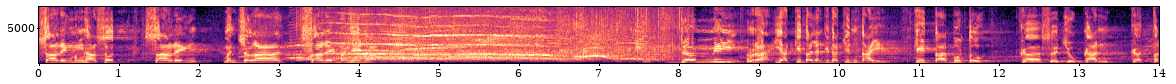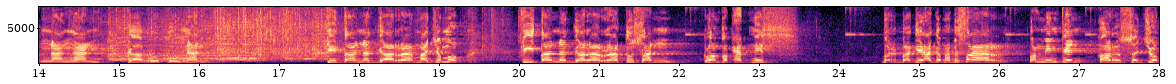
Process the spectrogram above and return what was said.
saling menghasut, saling mencela, saling menghina. Demi rakyat kita yang kita cintai, kita butuh kesejukan, ketenangan, kerukunan. Kita negara majemuk. Kita negara ratusan kelompok etnis. Berbagai agama besar. Pemimpin harus sejuk.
